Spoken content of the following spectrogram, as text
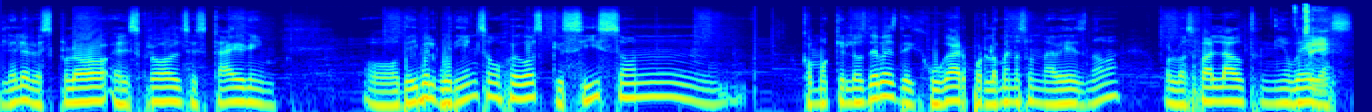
el Elder Scrolls, Skyrim o Devil Within son juegos que sí son como que los debes de jugar por lo menos una vez, ¿no? O los Fallout New Vegas.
